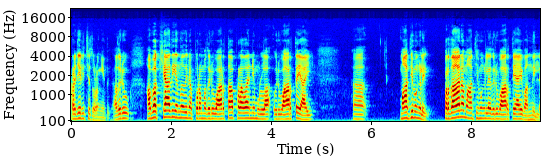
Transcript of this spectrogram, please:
പ്രചരിച്ചു തുടങ്ങിയത്. അതൊരു അപഖ്യാതി എന്നതിനപ്പുറം അതൊരു വാർത്താ പ്രാധാന്യമുള്ള ഒരു വാർത്തയായി മാധ്യമങ്ങളിൽ പ്രധാന മാധ്യമങ്ങളിൽ അതൊരു വാർത്തയായി വന്നില്ല.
